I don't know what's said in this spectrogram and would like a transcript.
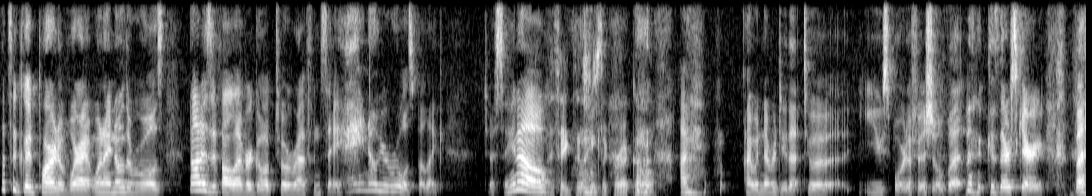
that's a good part of where I when I know the rules. Not as if I'll ever go up to a ref and say, "Hey, know your rules," but like just so you know, I think this is the correct call. I I would never do that to a U Sport official, but because they're scary. But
